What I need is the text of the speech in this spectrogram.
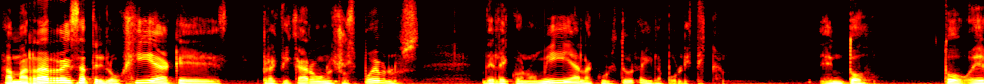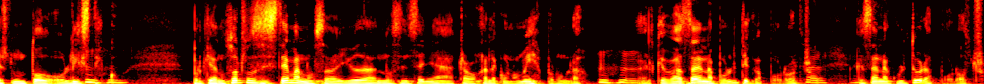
amarrar esa trilogía que practicaron nuestros pueblos, de la economía, la cultura y la política. En todo, todo, es un todo holístico. Porque a nosotros el sistema nos ayuda, nos enseña a trabajar la economía, por un lado. El que va a estar en la política, por otro. El que está en la cultura, por otro.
